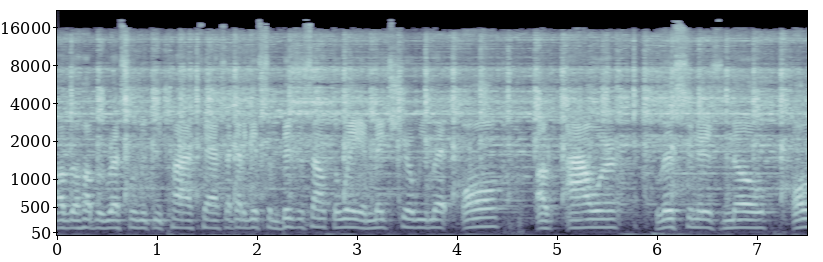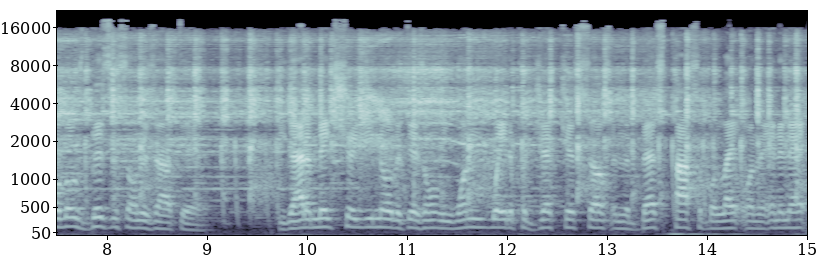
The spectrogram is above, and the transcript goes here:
of the Hubbard Wrestling Weekly podcast. I got to get some business out the way and make sure we let all of our listeners know, all those business owners out there. You got to make sure you know that there's only one way to project yourself in the best possible light on the internet,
